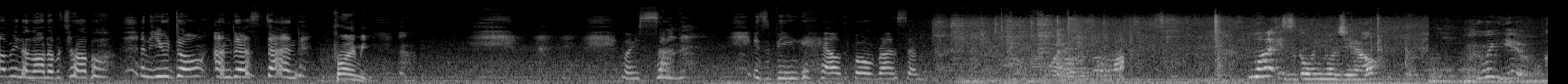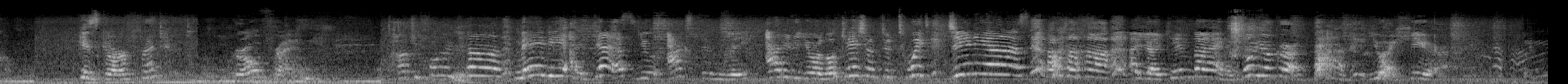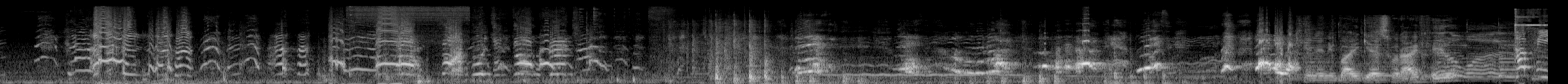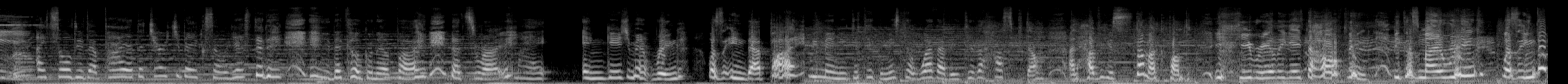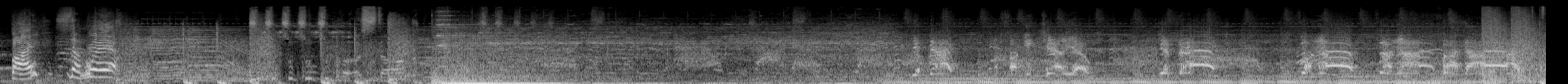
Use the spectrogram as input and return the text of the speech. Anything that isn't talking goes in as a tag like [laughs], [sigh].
I'm in a lot of trouble, and you don't understand. Try me. My son is being held for ransom. What is going on, JL? Who are you? His girlfriend? Girlfriend? How'd you find it? Uh, maybe, I guess, you accidentally added your location to Twitch. Genius! I came by and saw your girl. [laughs] Bam! You are here. Oh, fuck! What'd you do, bitch? Can anybody guess what I feel? Happy! I sold you that pie at the church bake sale yesterday. [laughs] the coconut pie. That's right. My engagement ring was in that pie. We may need to take Mr. Weatherby to the hospital and have his stomach pumped if he really ate the whole thing because my ring was in the pie somewhere. Get back! I'll fucking kill you! Get back! Fuck off! Fuck off! Fuck off!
